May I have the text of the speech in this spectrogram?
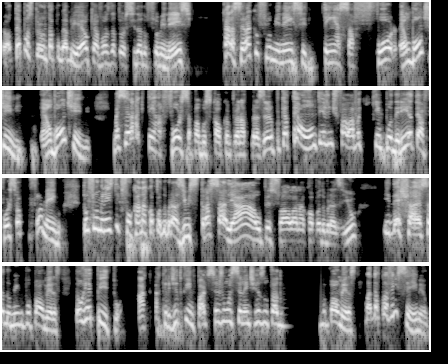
Eu até posso perguntar para o Gabriel, que é a voz da torcida do Fluminense, Cara, será que o Fluminense tem essa força? É um bom time, é um bom time. Mas será que tem a força para buscar o Campeonato Brasileiro? Porque até ontem a gente falava que quem poderia ter a força é o Flamengo. Então o Fluminense tem que focar na Copa do Brasil, estraçalhar o pessoal lá na Copa do Brasil e deixar essa domingo para o Palmeiras. Então, repito, acredito que o empate seja um excelente resultado para o Palmeiras. Mas dá para vencer, meu.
